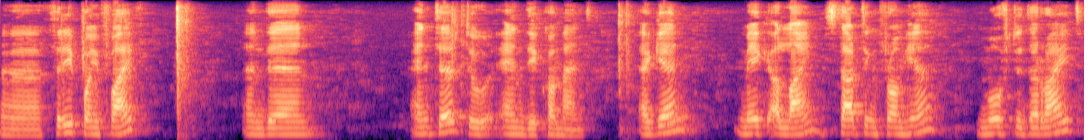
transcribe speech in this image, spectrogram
uh, 3.5 and then enter to end the command. Again make a line starting from here move to the right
